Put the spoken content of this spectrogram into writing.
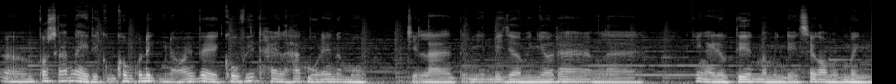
uh, postcard này thì cũng không có định nói về Covid hay là H1N1 chỉ là tự nhiên bây giờ mình nhớ ra rằng là cái ngày đầu tiên mà mình đến Sài Gòn một mình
